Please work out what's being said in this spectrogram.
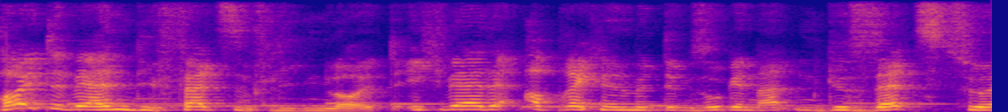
Heute werden die Fetzen fliegen, Leute. Ich werde abrechnen mit dem sogenannten Gesetz zur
